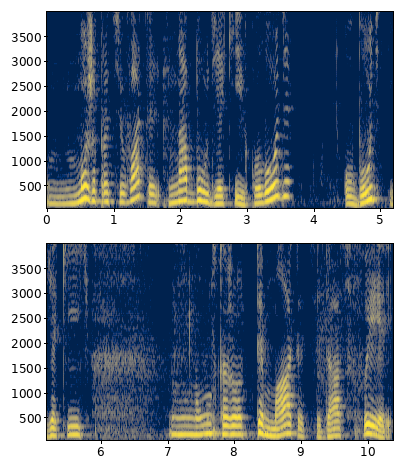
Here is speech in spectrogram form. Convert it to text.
може працювати на будь-якій колоді, у будь-якій ну, скажу, тематиці, да, сфері.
